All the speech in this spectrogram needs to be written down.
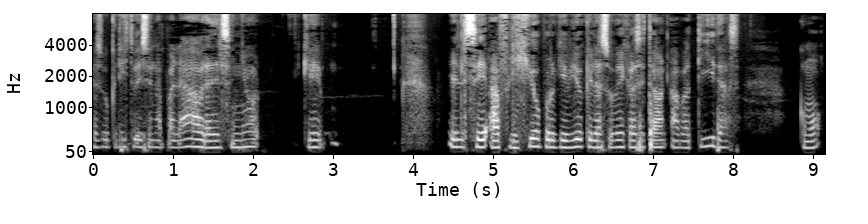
Jesucristo dice en la palabra del Señor que Él se afligió porque vio que las ovejas estaban abatidas, como,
